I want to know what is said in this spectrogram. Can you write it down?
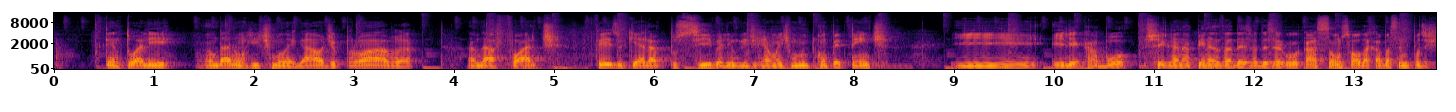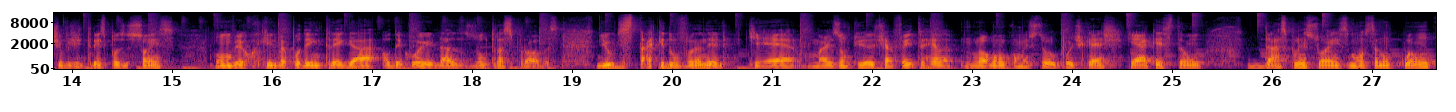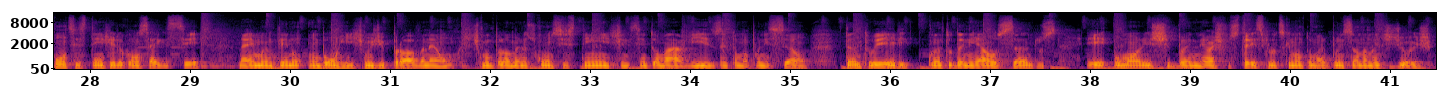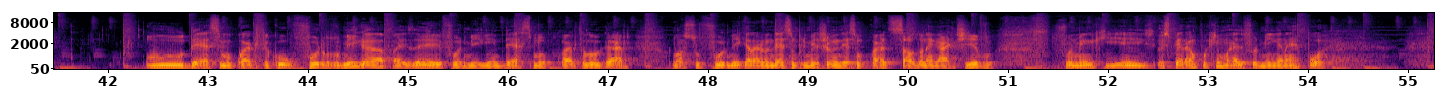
tentou ali andar num ritmo legal de prova, andar forte, fez o que era possível ali, um grid realmente muito competente, e ele acabou chegando apenas na 13 terceira colocação, o saldo acaba sendo positivo de três posições. Vamos ver o que ele vai poder entregar ao decorrer das outras provas. E o destaque do Vander, que é mais um que eu tinha feito logo no começo do podcast, que é a questão das punições, mostrando quão consistente ele consegue ser, né, e mantendo um bom ritmo de prova, né, um ritmo pelo menos consistente, sem tomar aviso, sem tomar punição, tanto ele quanto o Daniel Santos e o Maurício Shibani, né? Eu acho que os três pilotos que não tomaram punição na noite de hoje. O 14 ficou Formiga, rapaz. Ei, Formiga, em 14 lugar. Nosso Formiga largou em 11, chegou em 14, saldo negativo. Formiga que eu esperava um pouquinho mais do Formiga, né? Pô,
